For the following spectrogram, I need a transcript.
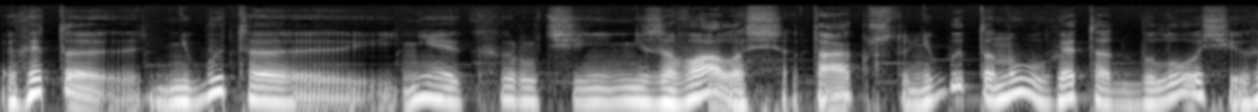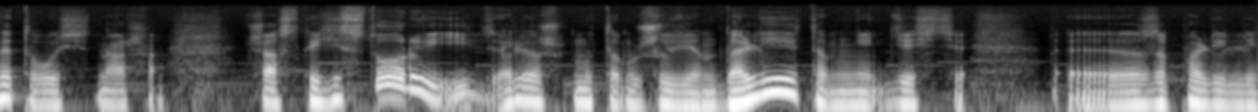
Гэта нібыта неяк руці не завалася так што нібыта ну гэта адбылося гэта вось наша частка гісторыі і але ж мы там жывем далей там не дзесьці э, запалілі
